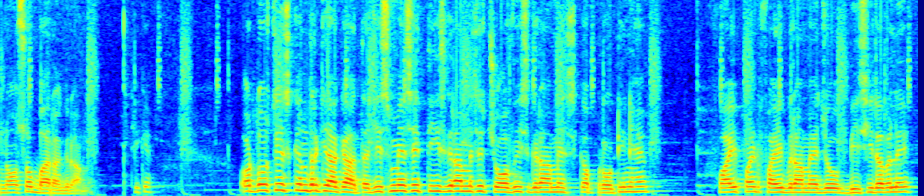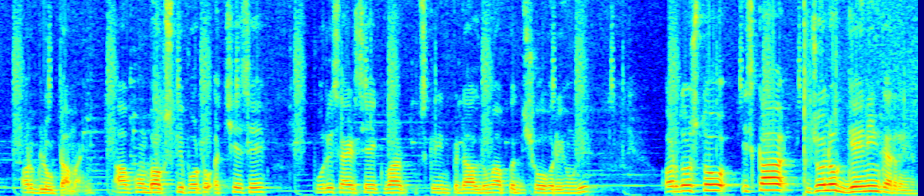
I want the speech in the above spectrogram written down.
नौ सौ बारह ग्राम है, ठीक है? और दोस्तों, इसके अंदर क्या क्या आता है? जिसमें से 30 ग्राम में से 24 ग्राम में इसका प्रोटीन है 5.5 ग्राम है जो बी सी डबल है और ग्लूटामाइन आपको बॉक्स की फ़ोटो अच्छे से पूरी साइड से एक बार स्क्रीन पे डाल दूँगा आपको शो हो रही होंगी। और दोस्तों इसका जो लोग गेनिंग कर रहे हैं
